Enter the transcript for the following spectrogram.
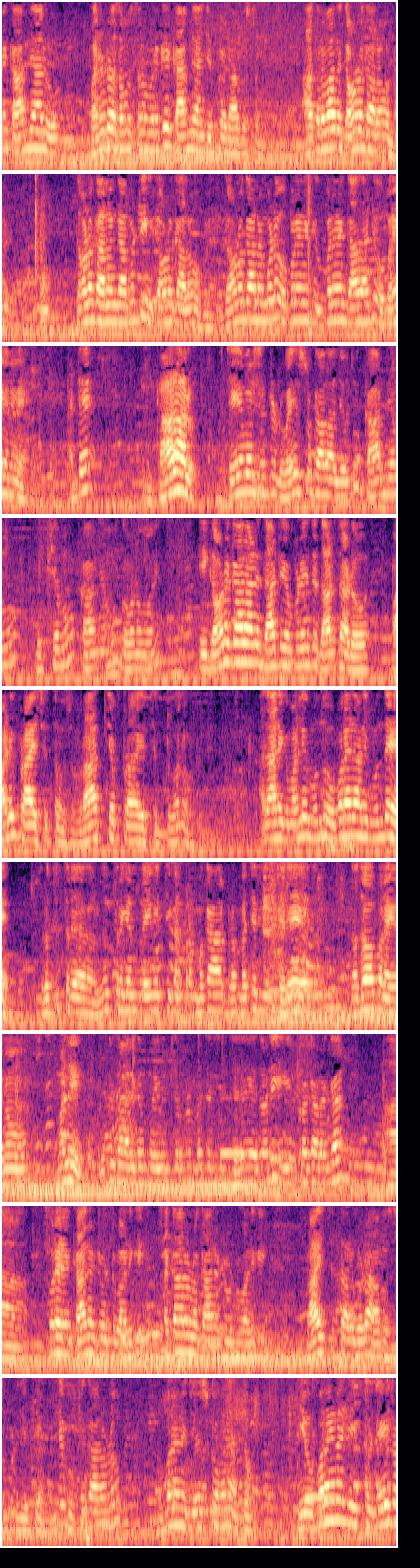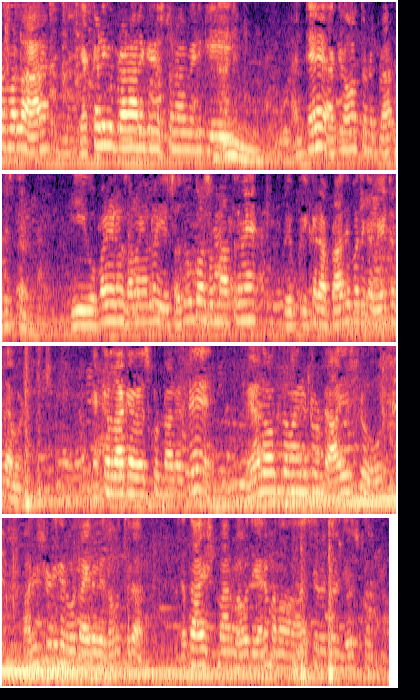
అని కామ్యాలు పన్నెండవ సంవత్సరం వరకే కామ్యాలు చెప్పాడు ఆపుష్టం ఆ తర్వాత గౌణకాలం ఉన్నాడు గౌణకాలం కాబట్టి గౌణకాలం ఉపనయనం. గౌణకాలం కూడా ఉపనయనం ఉపనయనం కాదంటే ఉపనయనమే. అంటే ఈ కాలాలు చేయవలసినటువంటి వయస్సు కాలాలు చెబుతూ కామ్యము ముఖ్యము కామ్యము గౌణము అని. ఈ గౌణకాలాన్ని దాటి ఎప్పుడైతే దాటుతాడో వాడికి ప్రాయశ్చిత్తం వస్తుంది. వ్రాత్య ప్రాయశ్చిత్తం అని ఉంటుంది దానికి మళ్ళీ ముందు ఉపనయనానికి ముందే ఋతుత్ర ఋతుత్రయం త్రైవిత్యకం బ్రహ్మకా బ్రహ్మచర్యం చర్యేదు తథోపనయనం మళ్ళీ ఋతుకాలికం త్రైవిత్యం బ్రహ్మచర్యం చర్యేదు అని ఈ ప్రకారంగా ఆ ఉపనయనం కానటువంటి వాడికి సకాలంలో కానటువంటి వాడికి ప్రాయశ్చిత్తాలు కూడా ఆ పుస్తకుడు చెప్పాడు అంటే ముఖ్య కాలంలో ఉపనయనం చేసుకోమని అర్థం. ఈ ఉపనయనం ఇప్పుడు చేయడం వల్ల ఎక్కడికి ప్రణాళిక వేస్తున్నాం వీడికి? అంటే అగ్నిహోత్రుని ప్రార్థిస్తాడు. ఈ ఉపనయనం సమయంలో ఈ చదువు కోసం మాత్రమే ఇక్కడ ప్రాతిపదిక వేయటలేవాడు ఎక్కడ దాకా వేసుకుంటాడంటే వేదోక్తమైనటువంటి ఆయుష్ మనుష్యుడికి నూట ఇరవై సంవత్సరాలు. శతాయుష్మాన్ భవతి అని మనం ఆశీర్వచనం చేసుకుంటున్నాం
